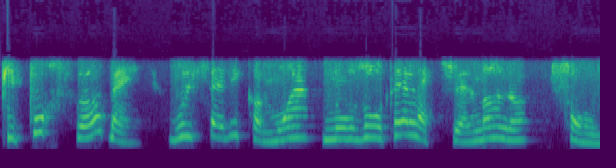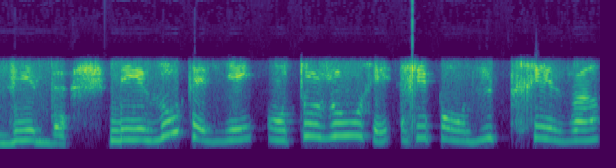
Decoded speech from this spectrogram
Puis pour ça, ben, vous le savez comme moi, nos hôtels actuellement, là, sont vides. Les hôteliers ont toujours répondu présent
